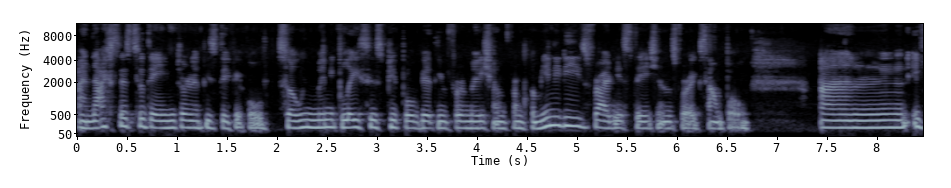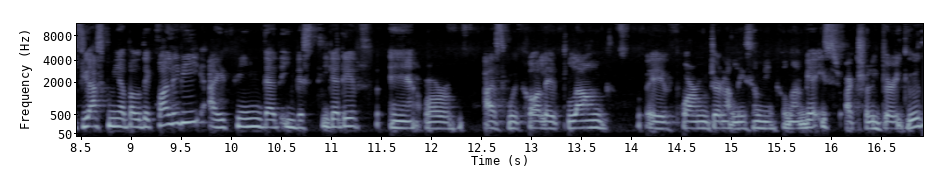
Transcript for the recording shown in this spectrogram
and access to the internet is difficult. So, in many places, people get information from communities, radio stations, for example. And if you ask me about the quality, I think that investigative, uh, or as we call it, long uh, form journalism in Colombia is actually very good,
